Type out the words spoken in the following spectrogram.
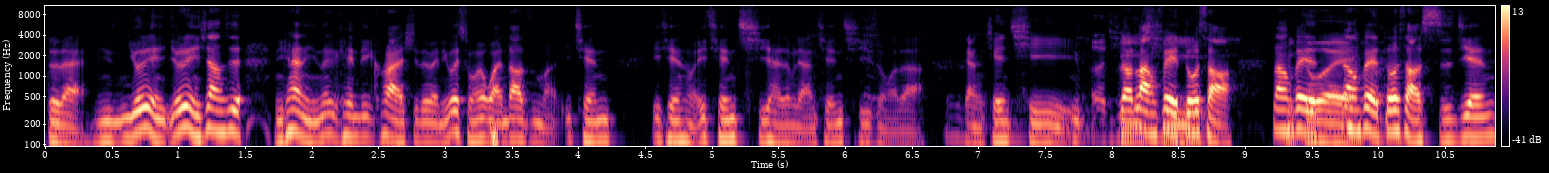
对不对？你有点有点像是，你看你那个 Candy Crush，对不对？你为什么会玩到这么一千一千什么一千七还是什么两千七什么的？两千七，不知道浪费多少，浪费浪费多少时间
